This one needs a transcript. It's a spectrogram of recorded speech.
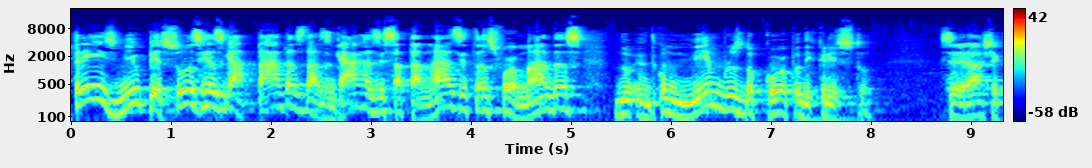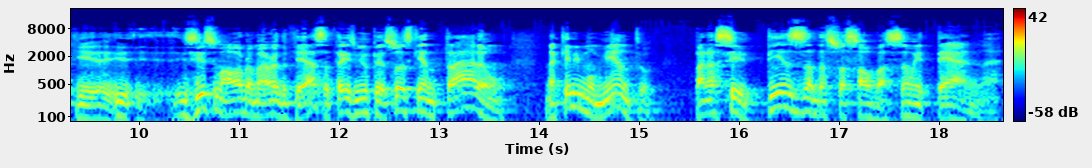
3 mil pessoas resgatadas das garras de Satanás e transformadas no, como membros do corpo de Cristo. Você acha que existe uma obra maior do que essa? 3 mil pessoas que entraram naquele momento para a certeza da sua salvação eterna.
